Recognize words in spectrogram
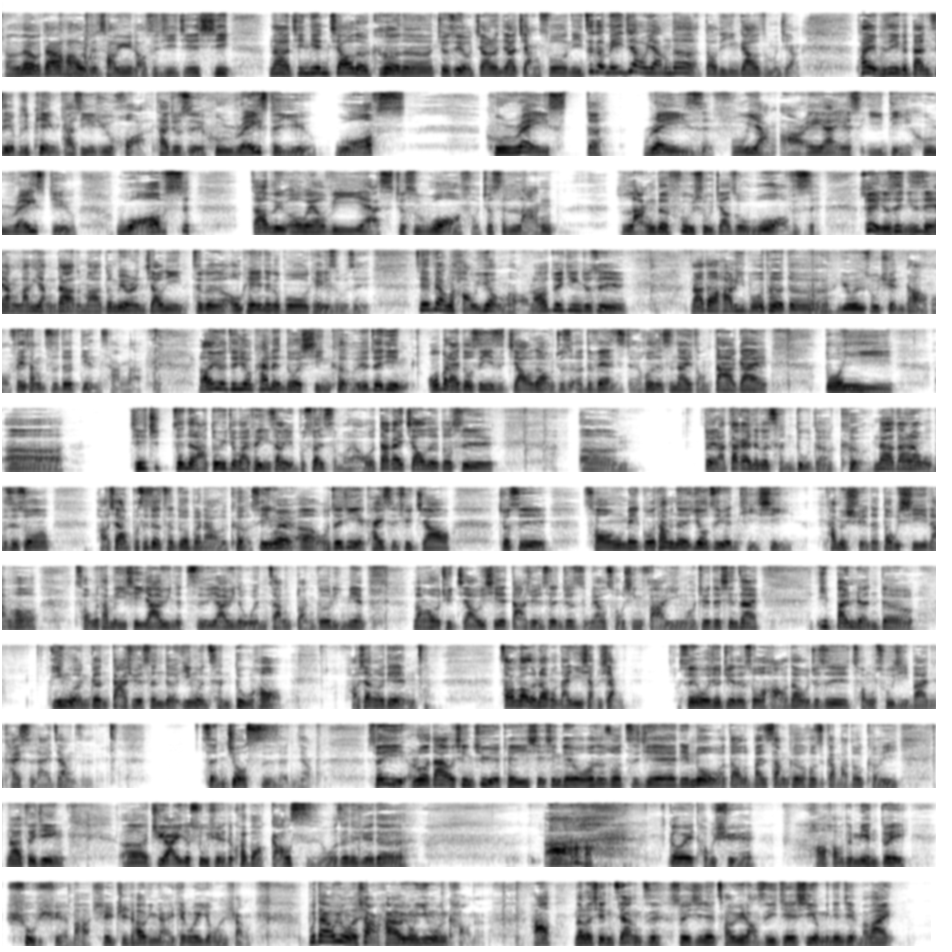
Hello，大家好，我是超英语老司机杰西。那今天教的课呢，就是有教人家讲说，你这个没教养的，到底应该要怎么讲？它也不是一个单字，也不是片语，它是一句话，它就是 Who raised you, wolves？Who raised raise 抚养 R A I S E D？Who raised you, wolves？W O L V E S 就是 wolf，就是狼。狼的复数叫做 wolves，所以就是你是怎样狼养大的吗？都没有人教你这个 OK 那个不 OK 是不是？这些非常的好用哦。然后最近就是拿到哈利波特的原文书全套哦，非常值得典藏啦。然后因为最近又开了很多的新课，因为最近我本来都是一直教那种就是 advanced 或者是那一种大概多一呃，其实真的啦，多一九百分以上也不算什么啦。我大概教的都是嗯。对啦，大概那个程度的课，那当然我不是说好像不是这个程度本来我的课，是因为呃，我最近也开始去教，就是从美国他们的幼稚园体系，他们学的东西，然后从他们一些押韵的字、押韵的文章、短歌里面，然后去教一些大学生就是怎么样重新发音。我觉得现在一般人的英文跟大学生的英文程度，齁，好像有点糟糕的，让我难以想象。所以我就觉得说好，那我就是从初级班开始来这样子拯救世人这样。所以如果大家有兴趣，也可以写信给我，或者说直接联络我到我的班上课，或是干嘛都可以。那最近呃 GRE 的数学都快把我搞死，我真的觉得啊，各位同学，好好的面对数学吧，谁知道你哪一天会用得上？不但要用得上，还要用英文考呢。好，那就先这样子。所以今天的超语老师一节戏，我明天见，拜拜。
